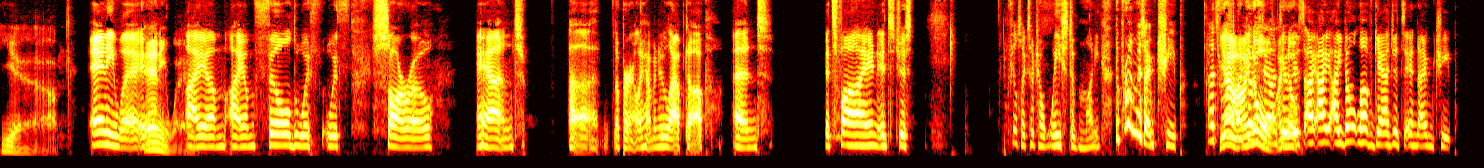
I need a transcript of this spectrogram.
yeah. Anyway. Anyway. I am I am filled with with sorrow and uh apparently have a new laptop and it's fine. It's just it feels like such a waste of money. The problem is I'm cheap. That's really Yeah, what I it comes know, down I to know. is I, I, I don't love gadgets and I'm cheap.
